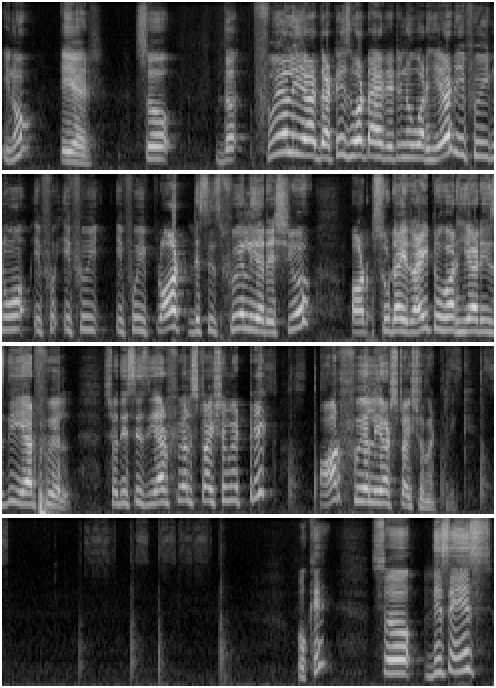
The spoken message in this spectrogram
you know air. So, the fuel air that is what I have written over here if we know if, if we if we plot this is fuel air ratio or should I write over here is the air fuel. So, this is air fuel stoichiometric or fuel air stoichiometric. Okay. So, this is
